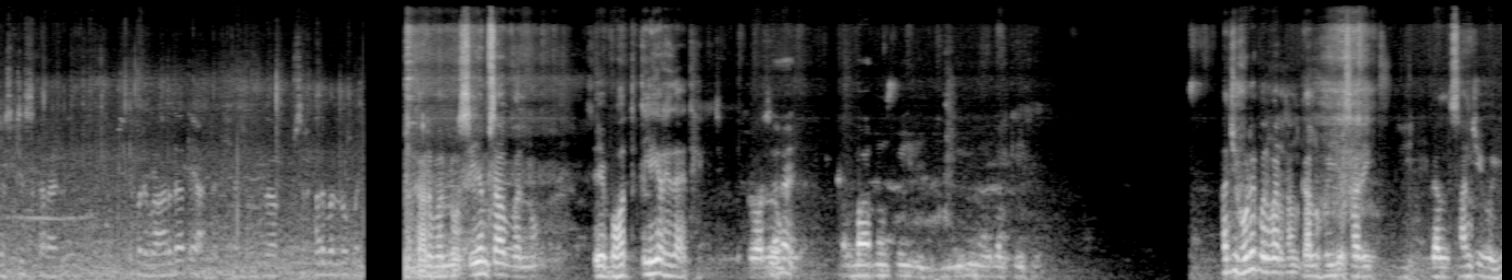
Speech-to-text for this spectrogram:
ਜਸਟਿਸ ਕਰਾਂਗੇ। ਪਰਿਵਾਰ ਦਾ ਧਿਆਨ ਰੱਖਿਆ ਜਾਊਗਾ ਸਰਕਾਰ ਵੱਲੋਂ ਸਰਕਾਰ ਵੱਲੋਂ ਸੀਐਮ ਸਾਹਿਬ ਵੱਲੋਂ। ਇਹ ਬਹੁਤ ਕਲੀਅਰ ਹਦਾਇਤ ਹੈ। ਪਰਿਵਾਰ ਨੂੰ ਕੋਈ ਗੱਲ ਕੀ ਅੱਜ ਹੁਣੇ ਪਰਿਵਾਰ ਨਾਲ ਗੱਲ ਹੋਈ ਹੈ ਸਾਰੀ ਗੱਲ ਸਾਂਝੀ ਹੋਈ।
